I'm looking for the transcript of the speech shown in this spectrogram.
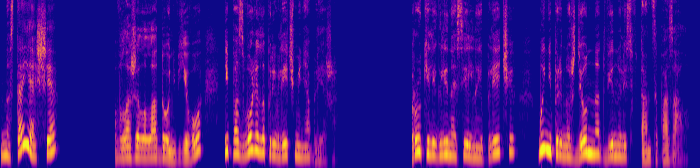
Настоящая. Вложила ладонь в его и позволила привлечь меня ближе. Руки легли на сильные плечи, мы непринужденно двинулись в танцы по залу.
